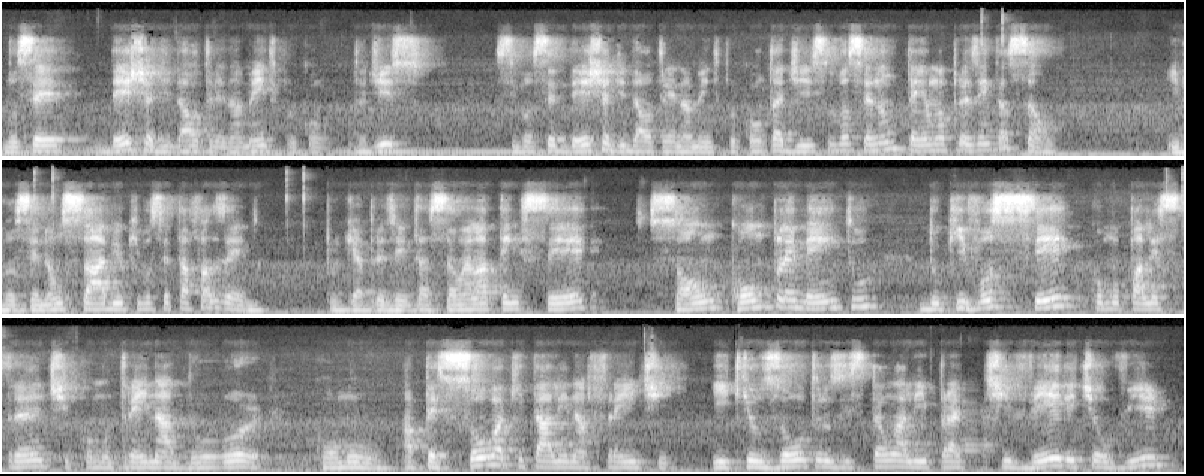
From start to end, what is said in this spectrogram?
Você deixa de dar o treinamento por conta disso? Se você deixa de dar o treinamento por conta disso, você não tem uma apresentação. E você não sabe o que você está fazendo. Porque a apresentação ela tem que ser só um complemento do que você, como palestrante, como treinador, como a pessoa que está ali na frente e que os outros estão ali para te ver e te ouvir,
